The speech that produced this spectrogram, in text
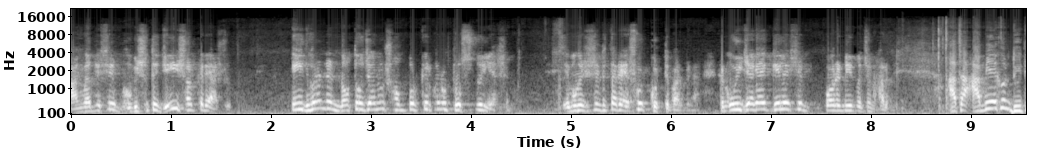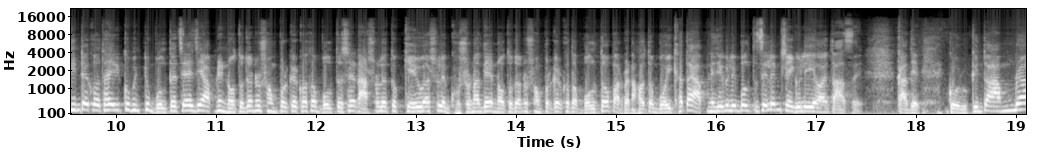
বাংলাদেশের ভবিষ্যতে যেই সরকারে আসুক এই ধরনের নতজানু সম্পর্কের কোনো প্রশ্নই আসে না। এবং সেটা তারা এফোর্ড করতে পারবে না। কারণ ওই জায়গায় গেলে সে পরে নির্বাচন হারবে। আচ্ছা আমি এখন দুই, তিনটা কথা এরকম একটু বলতে চাই যে আপনি নতজন সম্পর্কের কথা বলতেছেন। আসলে তো কেউ আসলে ঘোষণা দিয়ে নতজন সম্পর্কের কথা বলতেও পারবে না। হয়তো বই খাতায় আপনি যেগুলি বলতেছিলেন সেগুলি হয়তো আছে কাজের গরু। কিন্তু আমরা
